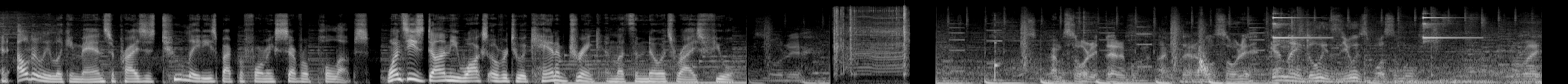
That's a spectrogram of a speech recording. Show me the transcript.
An elderly looking man surprises two ladies by performing several pull ups. Once he's done, he walks over to a can of drink and lets them know it's Rise Fuel. I'm sorry, terrible. I'm terrible, sorry. Can I do with you? Is possible? Alright.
